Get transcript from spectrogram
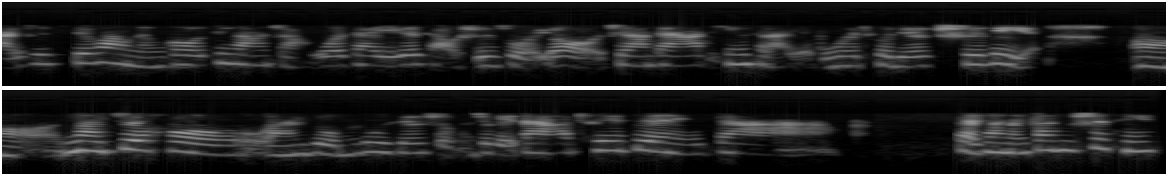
还是希望能够尽量掌握在一个小时左右，这样大家听起来也不会特别吃力。呃，那最后丸子，我们录些什么？就给大家推荐一下大家能干的事情。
